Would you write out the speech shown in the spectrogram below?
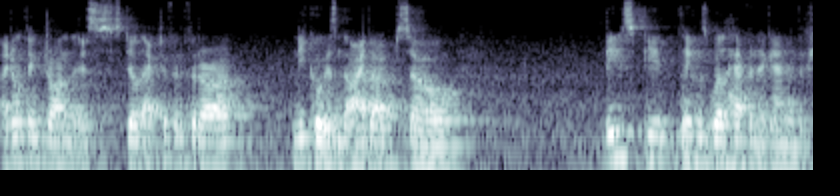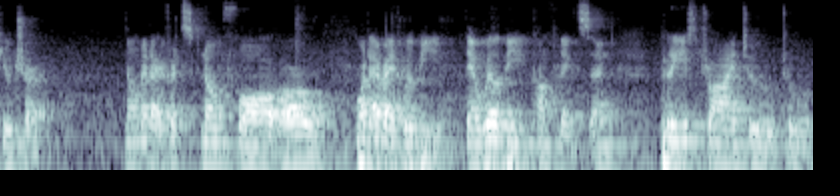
I don't think John is still active in Fedora, Nico isn't either, so these things will happen again in the future. No matter if it's GNOME 4 or whatever it will be. There will be conflicts and please try to, to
